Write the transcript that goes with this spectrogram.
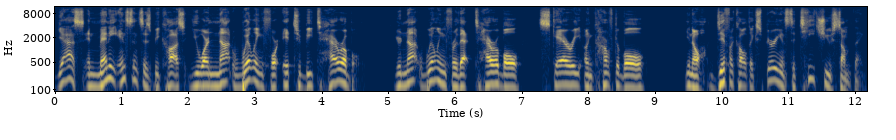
Yes, in many instances, because you are not willing for it to be terrible. You're not willing for that terrible scary, uncomfortable, you know, difficult experience to teach you something.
